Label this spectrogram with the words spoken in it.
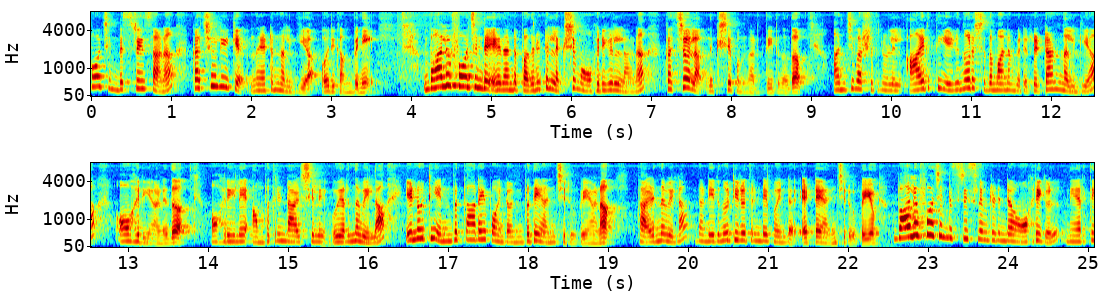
ഫോജ് ഇൻഡസ്ട്രീസ് ആണ് കച്ചോലിയയ്ക്ക് നേട്ടം നൽകിയ ഒരു കമ്പനി. ബാലു ഫോജിന്റെ ഏതാണ്ട് പതിനെട്ട് ലക്ഷം ഓഹരികളിലാണ് കച്ചോല നിക്ഷേപം നടത്തിയിരുന്നത്. അഞ്ച് വർഷത്തിനുള്ളിൽ ആയിരത്തി എഴുന്നൂറ് ശതമാനം വരെ റിട്ടേൺ നൽകിയ ഓഹരിയാണിത്. ഓഹരിയിലെ അമ്പത്തിരണ്ട് ആഴ്ചയിലെ ഉയർന്ന വില എണ്ണൂറ്റി എൺപത്തി ആറ് പോയിന്റ് ഒൻപത് അഞ്ച് രൂപയാണ്. താഴ്ന്ന വില ഏതാണ്ട് ഇരുന്നൂറ്റി ഇരുപത്തിരണ്ട് പോയിന്റ് എട്ട് അഞ്ച് രൂപയും. ബാലഫോജ് ഇൻഡസ്ട്രീസ് ലിമിറ്റഡിന്റെ ഓഹരികൾ നേരത്തെ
